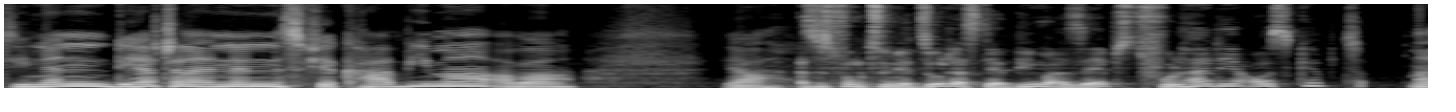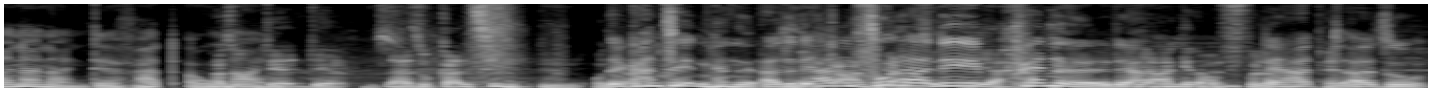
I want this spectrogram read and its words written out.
die nennen, die Hersteller nennen es 4K-Beamer, aber ja. Also es funktioniert so, dass der Beamer selbst Full HD ausgibt. Nein, nein, nein, der hat, oh Also, nein. der, der, also ganz hinten. Und Der ganz hinten, ganz- also der hat ein Full hinten, ja. Ja, hat, genau, Full der HD hat also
